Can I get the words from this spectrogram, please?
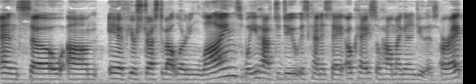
And so um, if you're stressed about learning lines, what you have to do is kind of say, okay, so how am I going to do this? All right.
